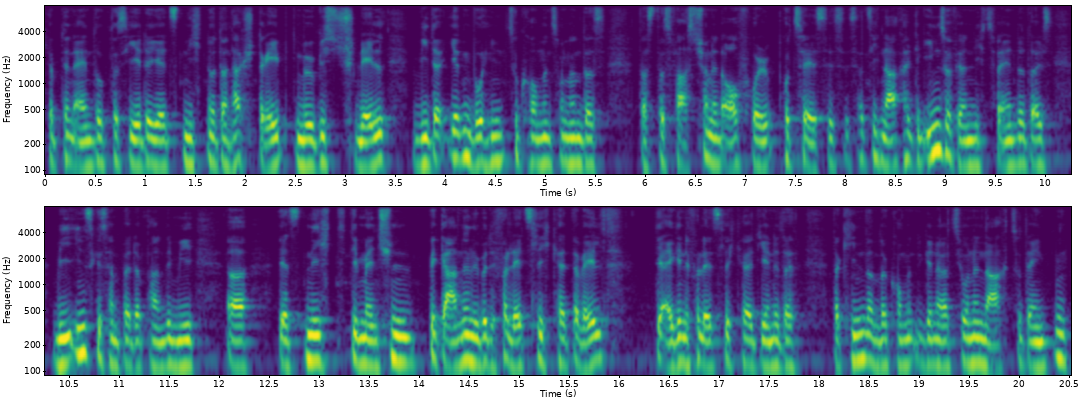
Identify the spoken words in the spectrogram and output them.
Ich habe den Eindruck, dass jeder jetzt nicht nur danach strebt, möglichst schnell wieder irgendwo hinzukommen, sondern dass, dass das fast schon ein Aufholprozess ist. Es hat sich nachhaltig insofern nichts verändert, als wie insgesamt bei der Pandemie äh, jetzt nicht die Menschen begannen, über die Verletzlichkeit der Welt die eigene Verletzlichkeit, jene der, der Kinder und der kommenden Generationen nachzudenken.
